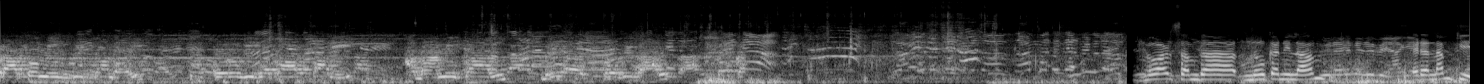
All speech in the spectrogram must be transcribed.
প্রাথমিক বিদ্যালয় চক্ষু রোগী দেখার তারিখ আগামীকাল বৃহস্পতিবার সকাল আমরা নৌকা নিলাম। এটার নাম কি?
